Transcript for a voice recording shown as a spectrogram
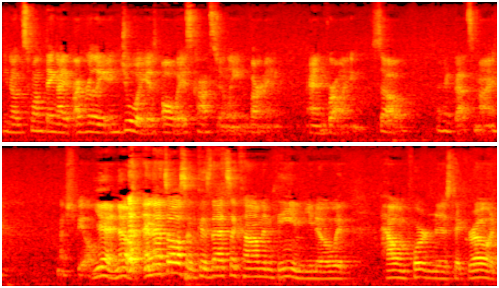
you know, it's one thing I, I really enjoy is always constantly learning and growing. So I think that's my my spiel. Yeah, no, and that's awesome because that's a common theme, you know, with how important it is to grow, and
